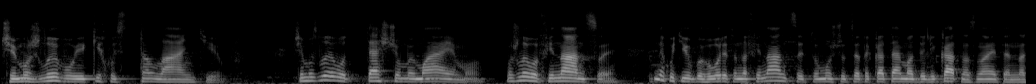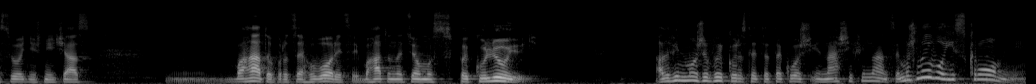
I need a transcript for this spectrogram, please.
чи, можливо, якихось талантів, чи, можливо, те, що ми маємо, можливо, фінанси. Не хотів би говорити на фінанси, тому що це така тема делікатна, знаєте, на сьогоднішній час багато про це говориться і багато на цьому спекулюють. Але він може використати також і наші фінанси, можливо, і скромні.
